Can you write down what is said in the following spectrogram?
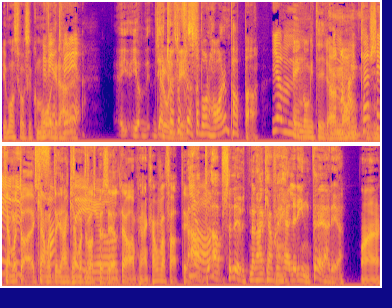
Det måste vi också komma Hur ihåg i vet det vi här. det? Jag, jag tror att de flesta barn har en pappa. Ja, men- En gång i tiden. men Någon- han kanske kan är inte, kan inte, han kan inte vara utfattig och- speciellt, ja, han kanske var fattig. Ja. Ab- absolut, men han kanske heller inte är det. Nej.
